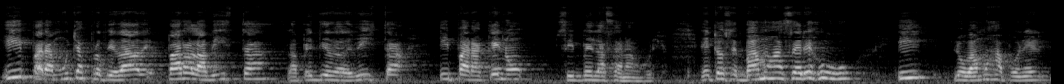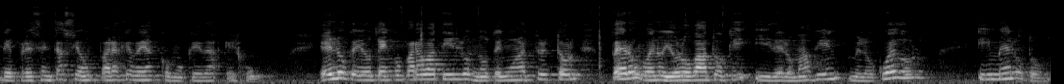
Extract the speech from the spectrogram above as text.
Y para muchas propiedades, para la vista, la pérdida de vista. Y para qué no sirve la zanahoria. Entonces vamos a hacer el jugo y lo vamos a poner de presentación para que vean cómo queda el jugo. Es lo que yo tengo para batirlo, no tengo un extractor, pero bueno, yo lo bato aquí y de lo más bien me lo cuedo y me lo tomo.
